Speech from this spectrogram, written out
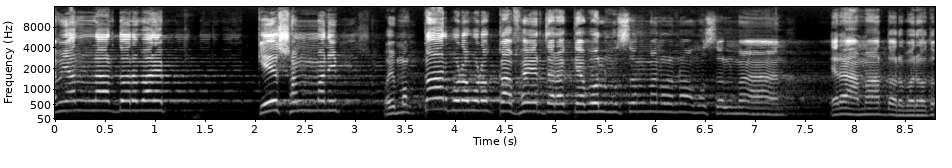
আমি আল্লাহর দরবারে কে সম্মানী? ওই মক্কার বড় বড় কাফের যারা কেবল মুসলমান ও ন মুসলমান এরা আমার দরবারে অত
